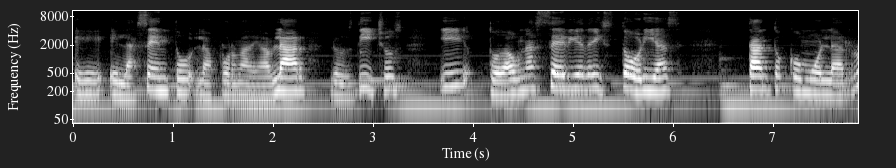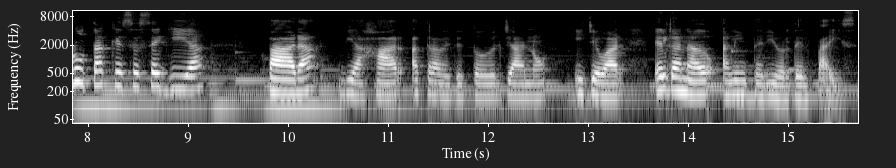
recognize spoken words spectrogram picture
eh, el acento, la forma de hablar, los dichos y toda una serie de historias, tanto como la ruta que se seguía para viajar a través de todo el llano y llevar el ganado al interior del país.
